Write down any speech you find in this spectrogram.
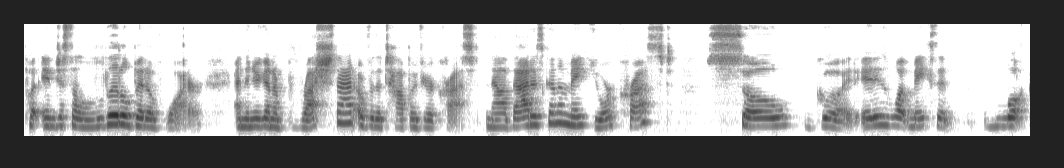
put in just a little bit of water. And then you're going to brush that over the top of your crust. Now that is going to make your crust so good. It is what makes it look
